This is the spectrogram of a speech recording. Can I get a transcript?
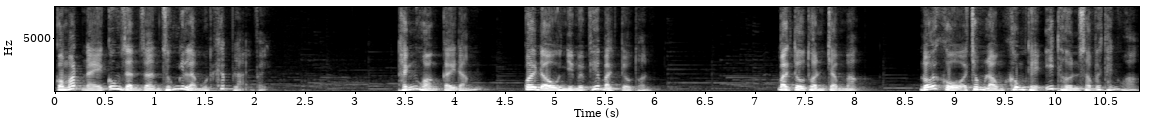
Con mắt này cũng dần dần giống như là muốn khép lại vậy. Thánh Hoàng cay đắng, Quay đầu nhìn về phía Bạch Tiểu Thuần. Bạch Tiểu Thuần trầm mặt Nỗi khổ ở trong lòng không thể ít hơn so với Thánh Hoàng.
